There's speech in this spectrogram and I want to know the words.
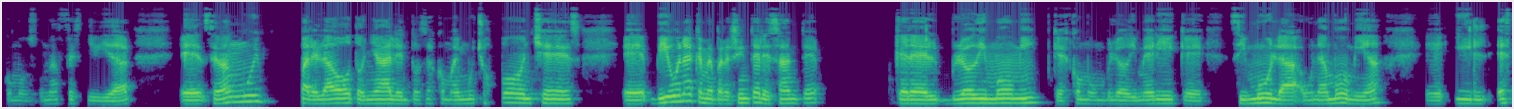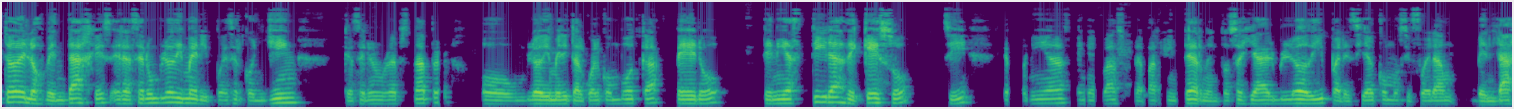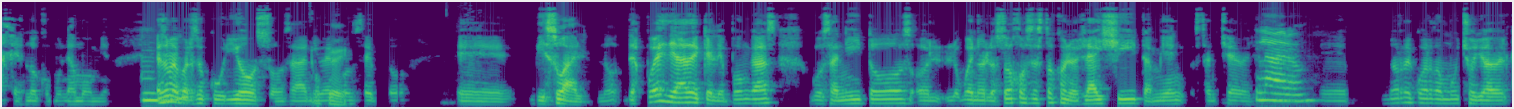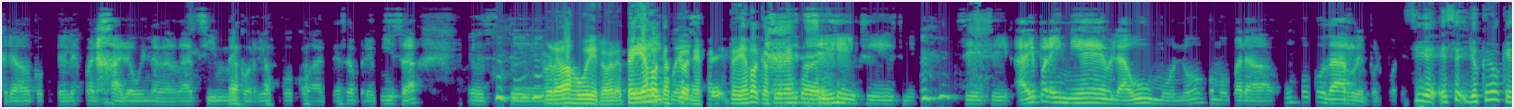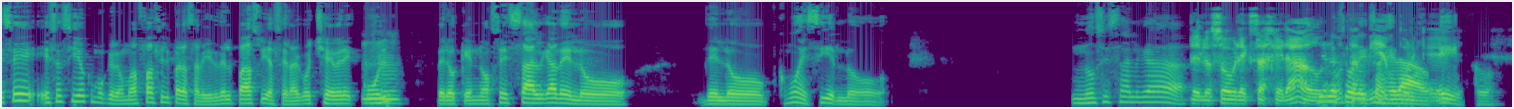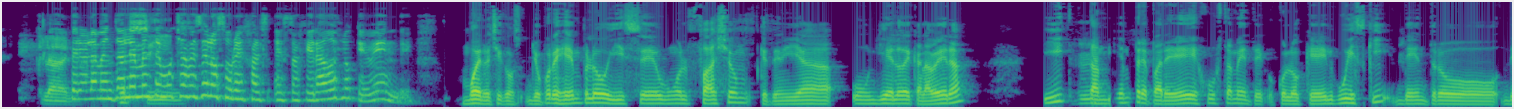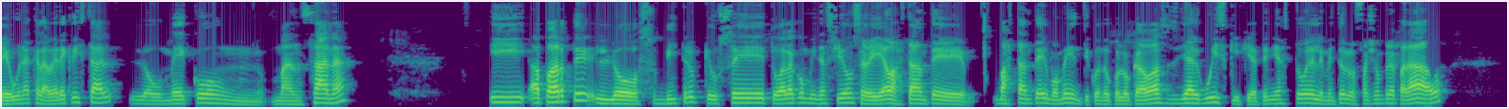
como una festividad, eh, se van muy para el lado otoñal, entonces como hay muchos ponches, eh, vi una que me pareció interesante, que era el Bloody Mommy, que es como un Bloody Mary que simula una momia, eh, y esto de los vendajes era hacer un Bloody Mary, puede ser con gin, que sería un Rep Snapper, o un Bloody Mary tal cual con vodka, pero tenías tiras de queso, ¿sí? Que ponías en el vaso, en la parte interna, entonces ya el Bloody parecía como si fueran vendajes, no como una momia. Eso me pareció curioso, o sea, a nivel concepto eh, visual, ¿no? Después ya de que le pongas gusanitos, o bueno, los ojos estos con los lychee también están chéveres. Claro. Eh, no recuerdo mucho yo haber creado cócteles para Halloween, la verdad, sí me corrió un poco ante esa premisa. Este, Lograbas huir, logra- pedías ahí, vacaciones, pe- pedías vacaciones. sí, sí, sí, sí, sí. Ahí por ahí niebla, humo, ¿no? Como para un poco darle por, por Sí, ese, yo creo que ese, ese ha sido como que lo más fácil para salir del paso y hacer algo chévere, cool. Pero que no se salga de lo, de lo, ¿cómo decirlo? No se salga de lo sobreexagerado, de lo ¿no? También, sobreexagerado, porque, eso. claro, Pero lamentablemente sí. muchas veces lo sobre exagerado es lo que vende. Bueno, chicos, yo por ejemplo hice un old fashion que tenía un hielo de calavera y también preparé justamente, coloqué el whisky dentro de una calavera de cristal, lo ahumé con manzana y aparte los vitros que usé, toda la combinación se veía bastante, bastante del momento y cuando colocabas ya el whisky, que ya tenías todo el elemento de los fashion preparado,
